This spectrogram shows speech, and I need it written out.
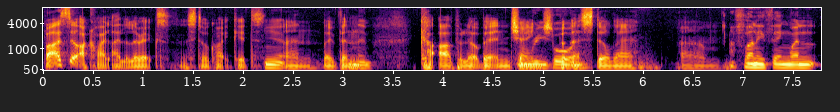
but I still I quite like the lyrics. They're still quite good, Yeah. and they've been And cut up a little bit and changed, but they're still there. Um, A funny thing when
